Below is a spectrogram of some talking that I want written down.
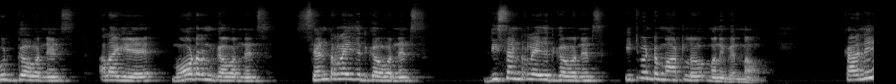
గుడ్ గవర్నెన్స్ అలాగే modern governance centralised governance decentralised governance ఇటువంటి మాటలు మనం విన్నాం. కానీ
